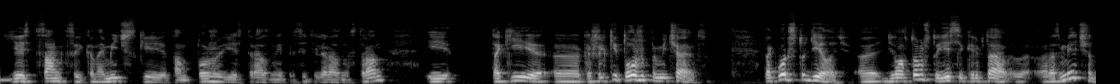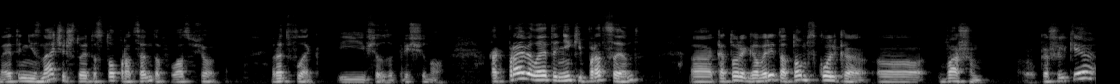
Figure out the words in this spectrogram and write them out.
есть санкции экономические, там тоже есть разные представители разных стран, и такие э, кошельки тоже помечаются. Так вот, что делать? Э, дело в том, что если крипта э, размечена, это не значит, что это 100% у вас все red flag и все запрещено. Как правило, это некий процент, э, который говорит о том, сколько в вашем кошельке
